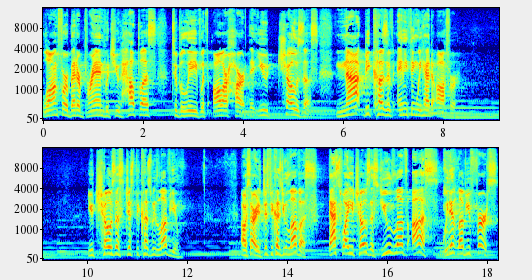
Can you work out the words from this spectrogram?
long for a better brand, would you help us to believe with all our heart that you chose us, not because of anything we had to offer. You chose us just because we love you. Oh, sorry, just because you love us. That's why you chose us. You love us. We didn't love you first.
